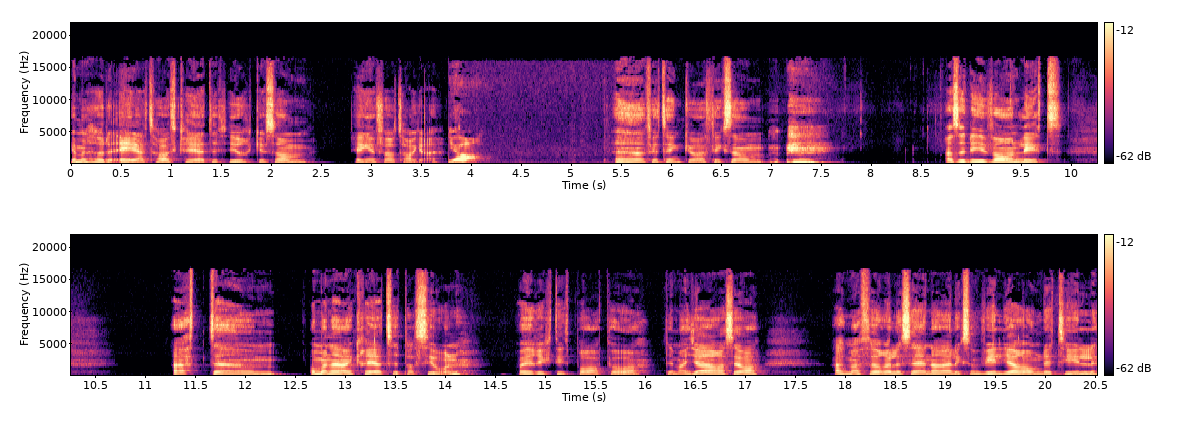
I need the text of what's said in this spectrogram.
ja, men hur det är att ha ett kreativt yrke som egenföretagare. Ja. Uh, för jag tänker att liksom, alltså det är vanligt att um, om man är en kreativ person och är riktigt bra på det man gör och så, att man förr eller senare liksom vill göra om det till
